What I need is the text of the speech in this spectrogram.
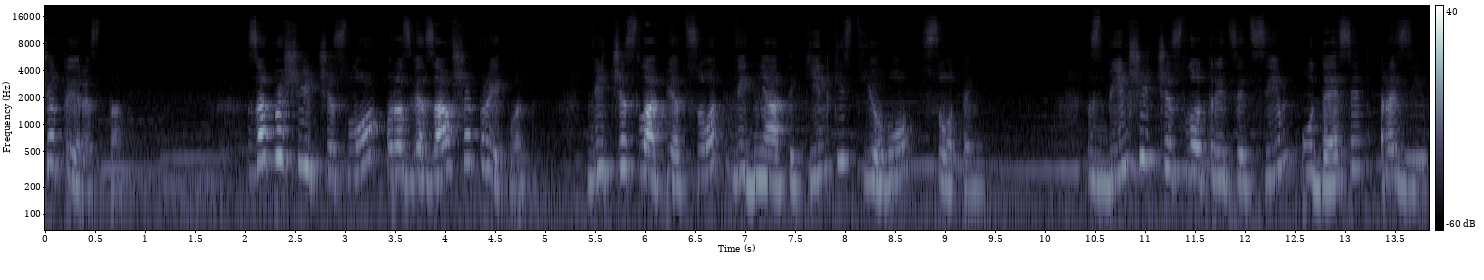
400. Запишіть число, розв'язавши приклад. Від числа 500 відняти кількість його сотень. Збільшіть число 37 у 10 разів.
